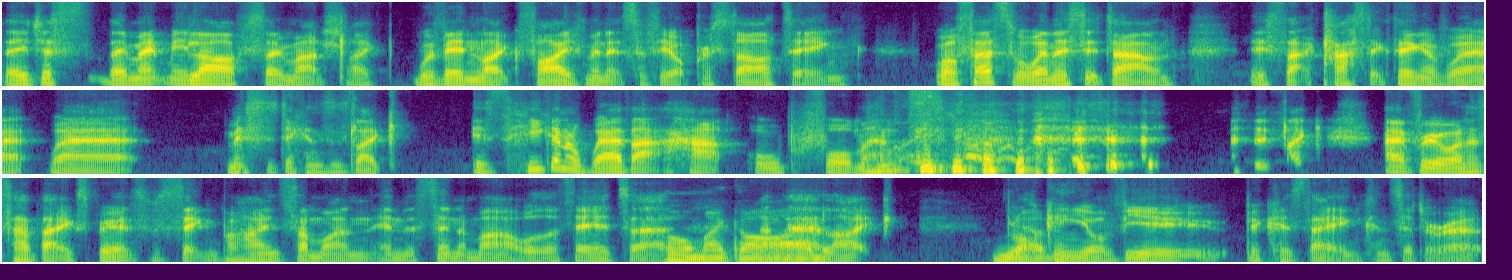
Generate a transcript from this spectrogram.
they just they make me laugh so much like within like five minutes of the opera starting well first of all when they sit down it's that classic thing of where where mrs dickinson's like is he going to wear that hat all performance it's like everyone has had that experience of sitting behind someone in the cinema or the theater oh my and they're god. like blocking your view because they're inconsiderate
